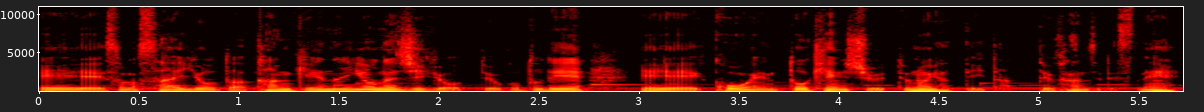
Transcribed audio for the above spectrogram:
えー、その採用とは関係ないような事業ということで、えー、講演と研修っていうのをやっていたっていう感じですね。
